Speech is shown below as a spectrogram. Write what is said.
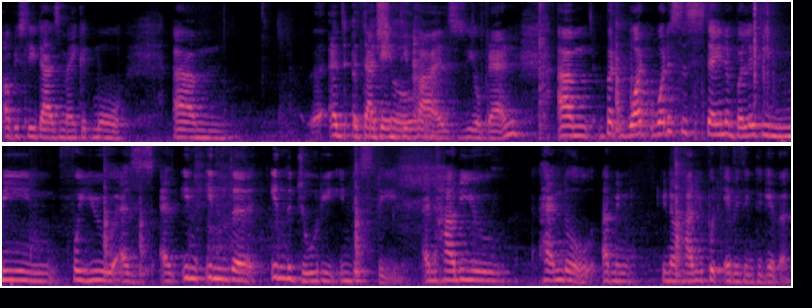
obviously does make it more. Um, it, it Official. identifies your brand. Um, but what what does sustainability mean for you as, as in, in the in the jewelry industry, and how do you handle? I mean, you know, how do you put everything together?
